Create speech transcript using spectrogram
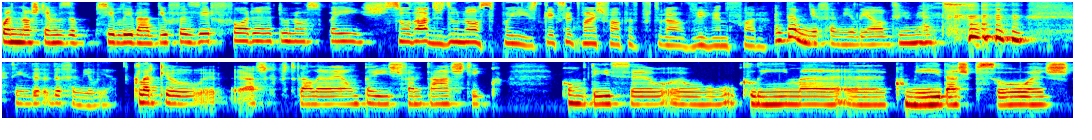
quando nós temos a possibilidade de o fazer fora do nosso país. Saudades do nosso país. De que é que sente mais falta de Portugal, vivendo fora? Da minha família, obviamente. Sim, da, da, família. Claro que eu acho que Portugal é, é um país fantástico, como disse, o, o clima, a comida, as pessoas.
